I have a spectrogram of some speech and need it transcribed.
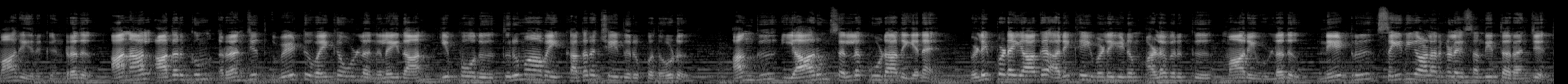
மாறியிருக்கின்றது. ஆனால் அதற்கும் ரஞ்சித் வேட்டு வைக்க உள்ள நிலைதான் இப்போது திருமாவை கதறச் செய்திருப்பதோடு அங்கு யாரும் செல்லக்கூடாது என வெளிப்படையாக அறிக்கை வெளியிடும் அளவிற்கு மாறியுள்ளது. நேற்று செய்தியாளர்களை சந்தித்த ரஞ்சித்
